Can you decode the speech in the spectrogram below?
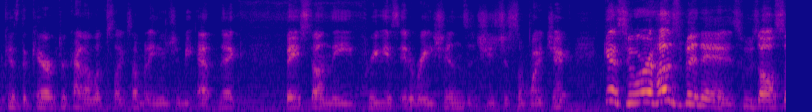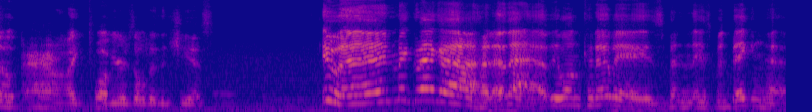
because the character kind of looks like somebody who should be ethnic based on the previous iterations, and she's just some white chick. Guess who her husband is? Who's also uh, like 12 years older than she is. Ewan McGregor. Hello there. Obi Wan Kenobi has been has been begging her.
